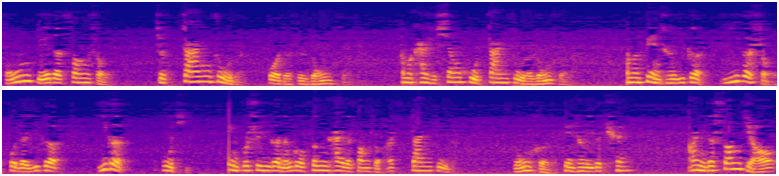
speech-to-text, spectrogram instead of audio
重叠的双手是粘住的，或者是融合的，它们开始相互粘住了，融合了。它们变成一个一个手或者一个一个物体，并不是一个能够分开的双手，而是粘住的、融合的，变成了一个圈。而你的双脚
